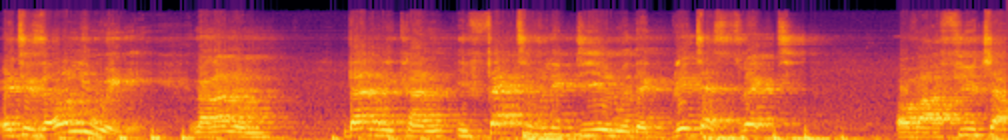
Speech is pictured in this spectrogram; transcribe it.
It is the only way, that we can effectively deal with the greatest threat of our future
